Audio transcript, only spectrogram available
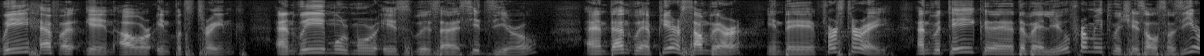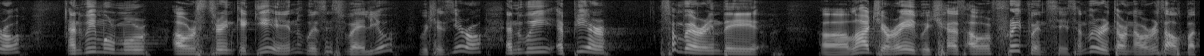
we have again our input string, and we murmur is with uh, seed zero, and then we appear somewhere in the first array, and we take uh, the value from it, which is also zero, and we murmur our string again with this value, which is zero, and we appear somewhere in the uh, large array which has our frequencies, and we return our result. But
